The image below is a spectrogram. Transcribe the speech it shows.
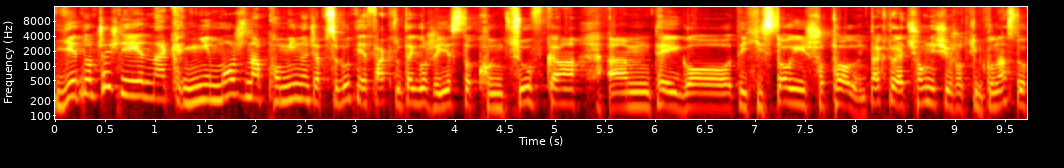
Jednocześnie jednak nie można pominąć absolutnie faktu tego, że jest to końcówka um, tego, tej historii Shotorun, ta, która ciągnie się już od kilkunastu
